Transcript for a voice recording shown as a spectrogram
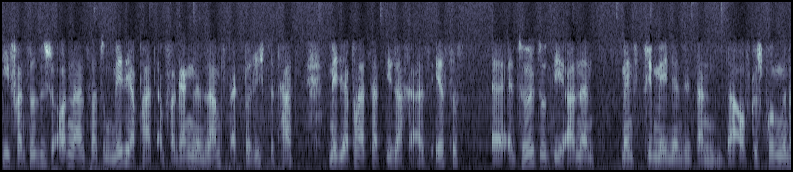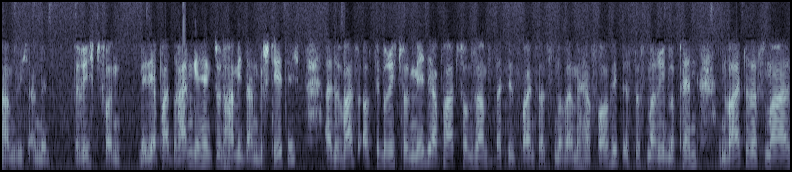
die französische Online-Zeitung Mediapart am vergangenen Samstag berichtet hat, Mediapart hat die Sache als erstes äh, enthüllt und die anderen Mainstream-Medien sind dann da aufgesprungen und haben sich an den Bericht von Mediapart drangehängt und haben ihn dann bestätigt. Also was aus dem Bericht von Mediapart vom Samstag, den 22. November hervorgeht, ist, dass Marine Le Pen ein weiteres Mal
